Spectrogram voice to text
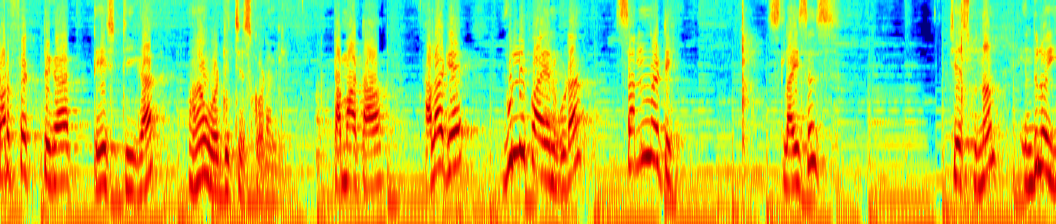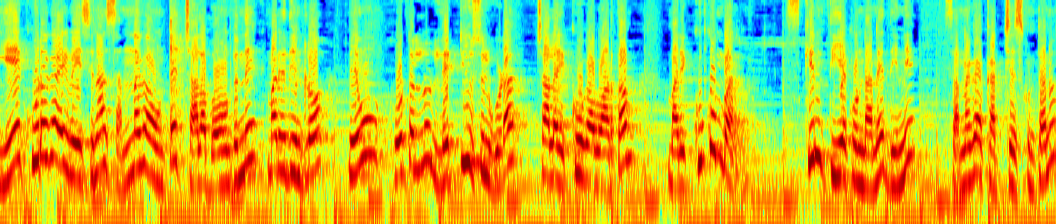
పర్ఫెక్ట్గా టేస్టీగా మనం వడ్డించేసుకోవడానికి టమాటా అలాగే ఉల్లిపాయను కూడా సన్నటి స్లైసెస్ చేసుకుందాం. ఇందులో ఏ కూరగాయ వేసినా సన్నగా ఉంటే చాలా బాగుంటుంది. మరి దీంట్లో మేము హోటల్లో లెట్యూసులు కూడా చాలా ఎక్కువగా వాడతాం. మరి కుకుంబర్ స్కిన్ తీయకుండానే దీన్ని సన్నగా కట్ చేసుకుంటాను.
